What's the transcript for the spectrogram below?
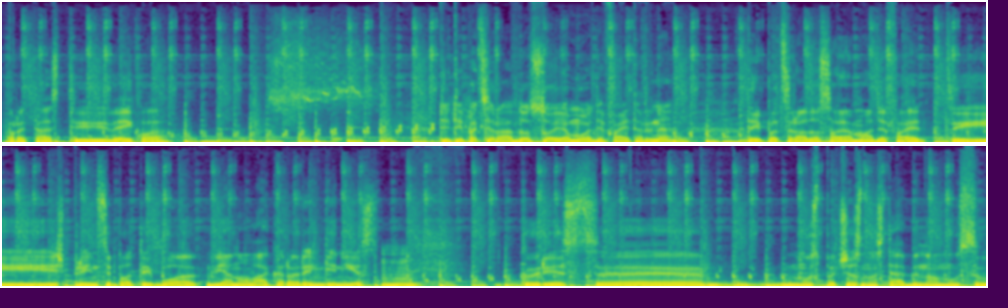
pratesti veiklą. Tai taip atsirado Soja Modified, ar ne? Taip atsirado Soja Modified. Tai iš principo tai buvo vieno vakaro renginys. Mhm kuris e, mus pačius nustebino mūsų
